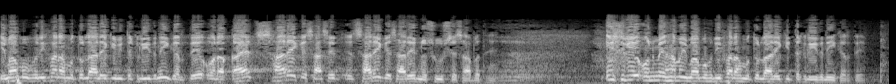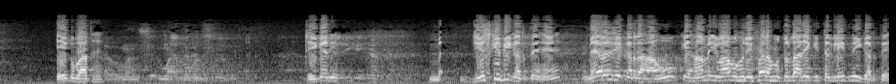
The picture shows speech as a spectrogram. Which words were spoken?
امام ابو حنیفہ رحمۃ اللہ علیہ کی بھی تقلید نہیں کرتے اور عقائد سارے کے سارے کے سارے نصوص سے ثابت ہیں۔ اس لیے ان میں ہم امام حنیفہ رحمۃ اللہ علیہ کی تقلید نہیں کرتے۔ ایک بات ہے۔ ٹھیک ہے جی۔ جس کی بھی کرتے ہیں، میں عرض یہ کر رہا ہوں کہ ہم امام حنیفہ رحمۃ اللہ علیہ کی تقلید نہیں کرتے۔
